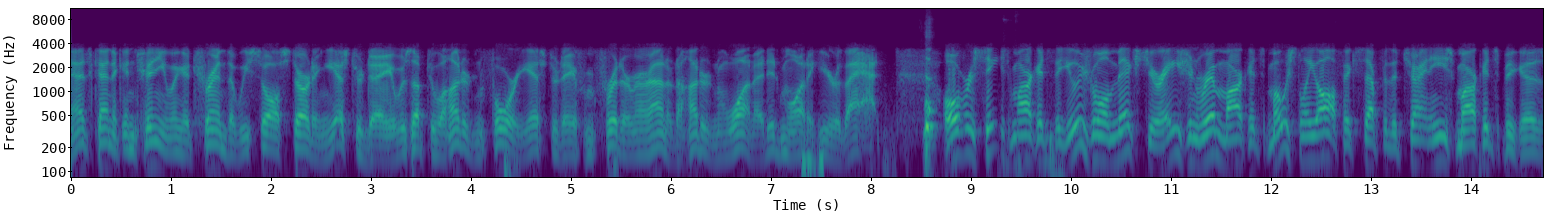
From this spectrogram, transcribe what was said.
That's kind of continuing a trend that we saw starting yesterday. It was up to 104 yesterday from frittering around at 101. I didn't want to hear that. Overseas markets, the usual mixture. Asian rim markets mostly off, except for the Chinese markets because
